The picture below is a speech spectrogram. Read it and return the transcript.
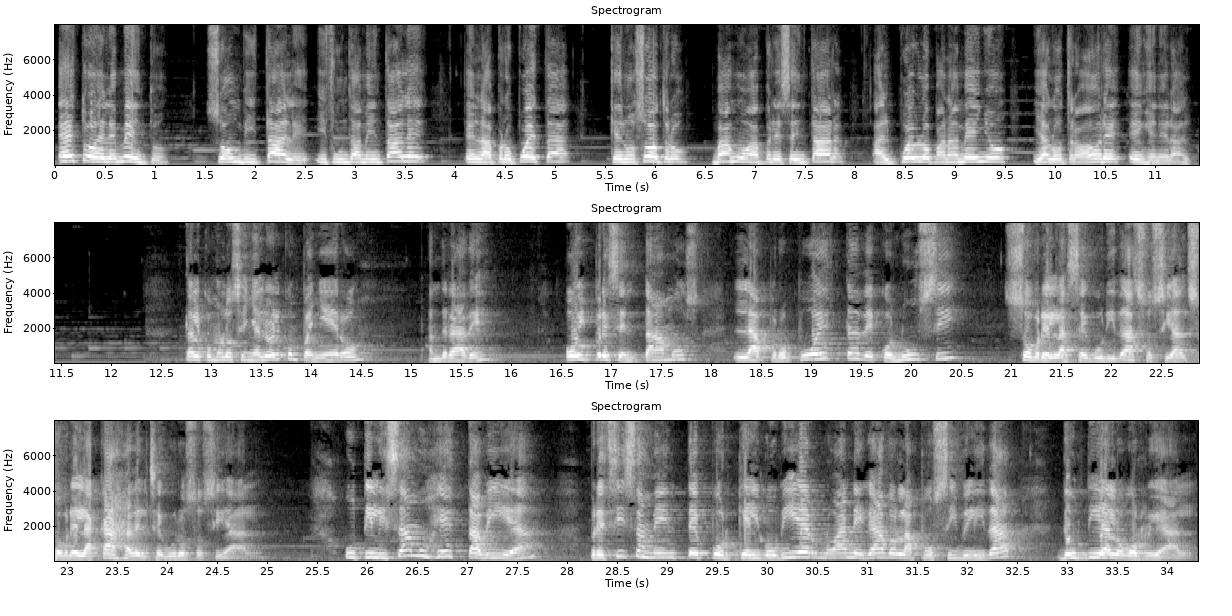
Estos elementos son vitales y fundamentales en la propuesta que nosotros vamos a presentar al pueblo panameño y a los trabajadores en general. Tal como lo señaló el compañero Andrade, hoy presentamos la propuesta de CONUSI sobre la seguridad social, sobre la caja del seguro social. Utilizamos esta vía precisamente porque el gobierno ha negado la posibilidad de un diálogo real.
